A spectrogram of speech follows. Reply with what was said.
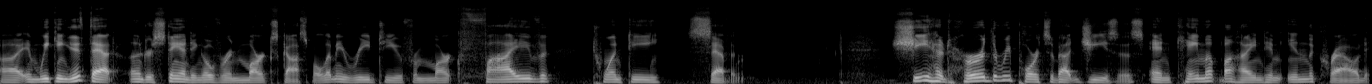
Uh, and we can get that understanding over in Mark's gospel. Let me read to you from Mark 5 27. She had heard the reports about Jesus and came up behind him in the crowd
